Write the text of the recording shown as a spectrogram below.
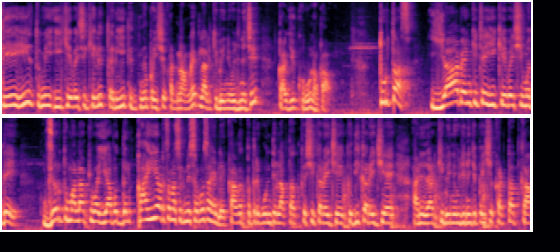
तेही तुम्ही ई के वाय सी केली तरीही तिथनं पैसे काढणार नाहीत. लाडकी बहीण योजनेची काळजी करू नका. तुर्तास या बँकेच्या ई के वाय सीमध्ये जर तुम्हाला किंवा याबद्दल काही अडचण असेल मी सर्व सांगितलं आहे कागदपत्रे कोणते लागतात कशी करायची आहे कधी करायची आहे आणि लाडकी बहीण योजनेचे पैसे कटतात का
